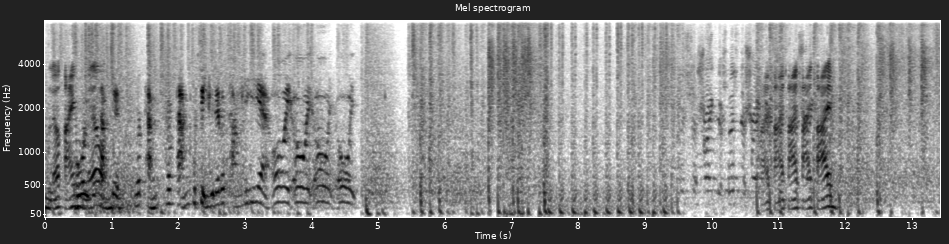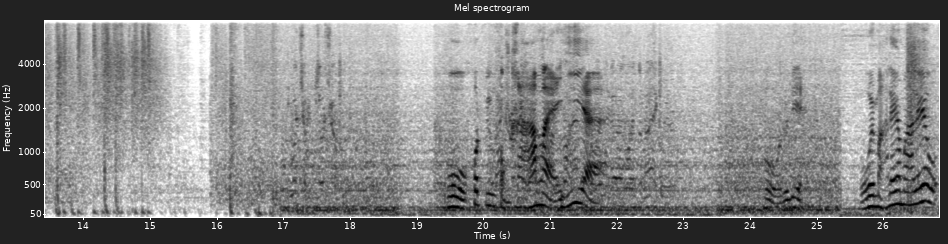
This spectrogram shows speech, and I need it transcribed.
หมดแล้วตายหมโอ้ดยแล้ว ถังเด็ดรถถังรถถังกูสิงอยู่ในรถถังไอ้เหี้ยโอ้ยโอ้ยโอ้ยโอ้ย Mr. Strikers, Mr. Strikers. ตายตายตายตายตาย Switch him, switch him. โอ้โหโคตรฟิลสงครามอะไอ้เหี้ย Gotta go in the back. โอ้โหดูดิโอ้ยมาแล้วมาแล้วไ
